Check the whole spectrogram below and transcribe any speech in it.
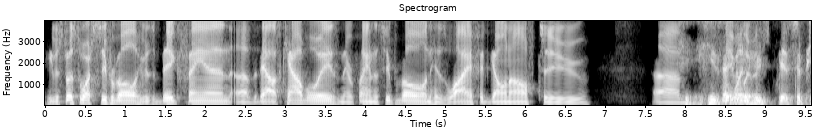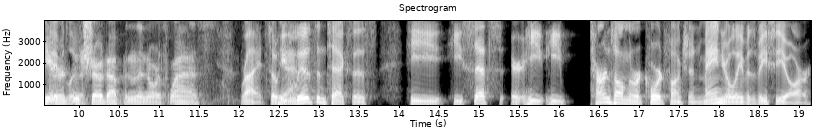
he was supposed to watch Super Bowl. He was a big fan of the Dallas Cowboys, and they were playing the Super Bowl. And his wife had gone off to. Um, He's the one Lewis. who disappeared and showed up in the Northwest. Right. So he yeah. lives in Texas. He he sets er, he he turns on the record function manually of his VCR,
